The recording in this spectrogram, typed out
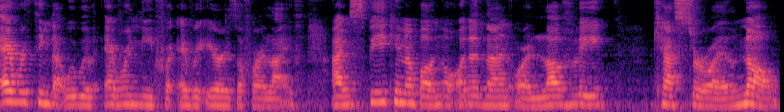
everything that we will ever need for every areas of our life. I'm speaking about no other than our lovely castor oil. No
